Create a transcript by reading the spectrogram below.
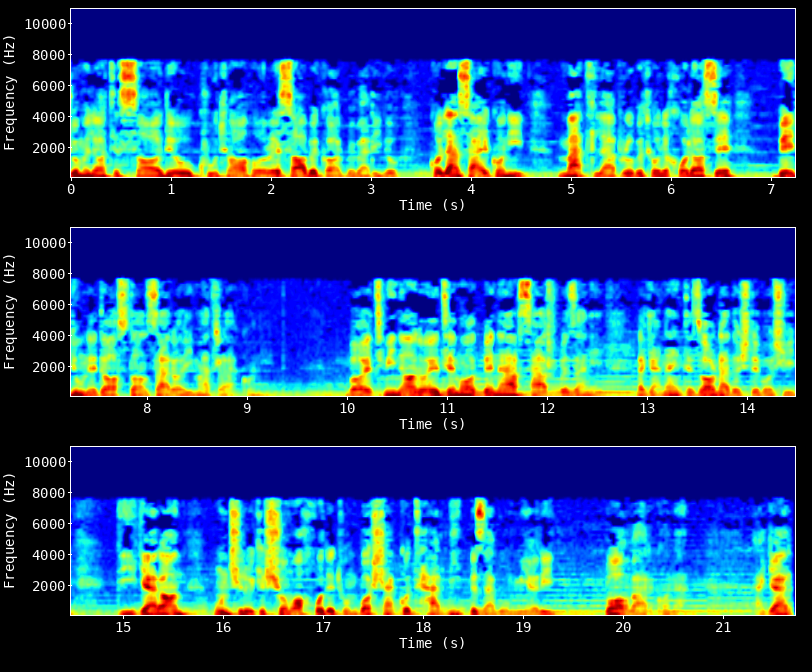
جملات ساده و کوتاه و رسا به کار ببرید و کلا سعی کنید مطلب رو به طور خلاصه بدون داستان سرایی مطرح کنید. با اطمینان و اعتماد به نفس حرف بزنید. وگرنه انتظار نداشته باشید. دیگران اون چی رو که شما خودتون با شک و تردید به زبون میارید باور کنند. اگر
